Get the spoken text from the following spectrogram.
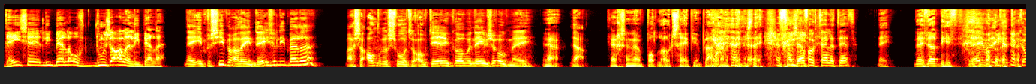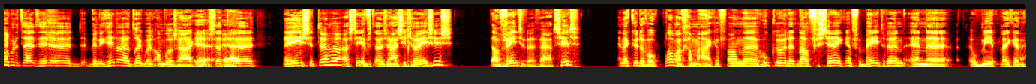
deze libellen of doen ze alle libellen? Nee, in principe alleen deze libellen. Maar als er andere soorten ook tegenkomen, nemen ze ook mee. ja. Ja. Krijgen ze een potloodstreepje in plaats van een pennenstreep. Ga je zelf ook tellen, Ted? Nee. Nee, dat niet. Nee, maar ik heb de komende tijd eh, ben ik heel erg druk met andere zaken. Ja, dus dat, ja. eh, nee, in september, als de inventarisatie geweest is, dan weten we waar het zit. En dan kunnen we ook plannen gaan maken van eh, hoe kunnen we dat nou versterken, verbeteren en eh, op meer plekken eh,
